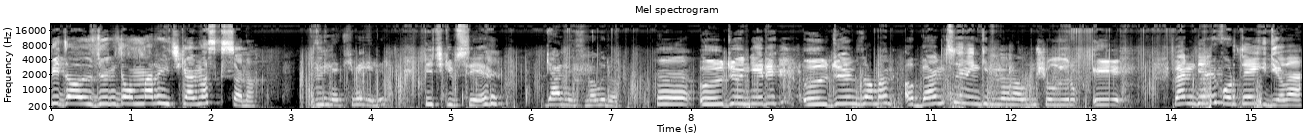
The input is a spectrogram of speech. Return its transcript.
bir daha öldüğünde onlar hiç gelmez ki sana. Millet kime gelir? Hiç kimseye. Gelmesin alırım. Ha, öldüğün yeri öldüğün zaman a, ben seninkinden almış oluyorum. Ee, ben direkt ortaya gidiyorum ha.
